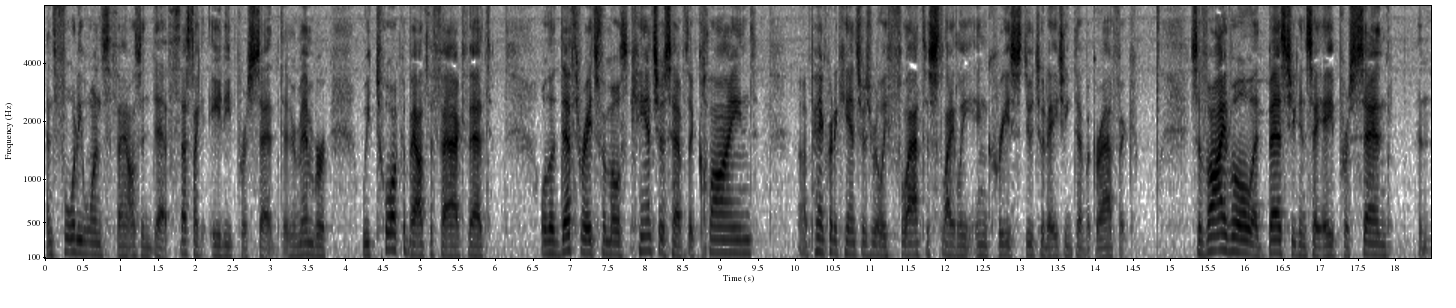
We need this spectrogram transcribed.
and 41,000 deaths. That's like 80%. And remember, we talk about the fact that although death rates for most cancers have declined, uh, pancreatic cancer is really flat to slightly increased due to an aging demographic. Survival, at best, you can say 8%, and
